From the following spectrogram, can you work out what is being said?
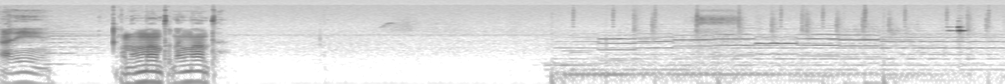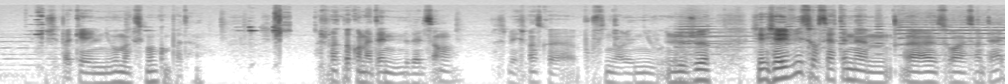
Allez, on augmente, on augmente. Je sais pas quel est le niveau maximum qu'on peut atteindre. Je pense pas qu'on atteigne le level 100, mais je pense que pour finir le niveau, le jeu, j'avais vu sur certaines, euh, euh, sur, sur internet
